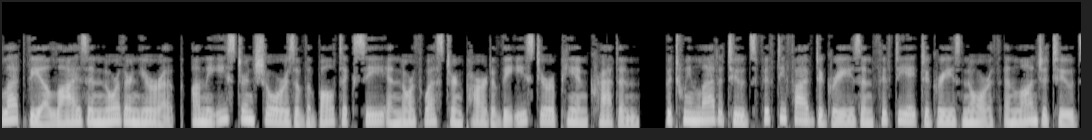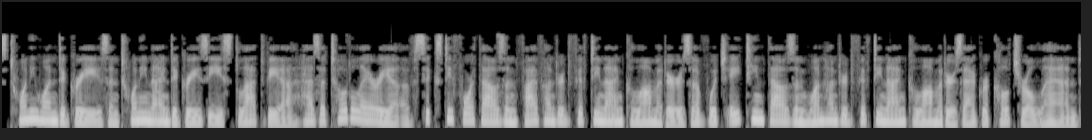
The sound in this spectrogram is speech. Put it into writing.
Latvia lies in northern Europe, on the eastern shores of the Baltic Sea and northwestern part of the East European Craton, between latitudes 55 degrees and 58 degrees north and longitudes 21 degrees and 29 degrees east Latvia has a total area of 64,559 kilometers of which 18,159 kilometers agricultural land,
